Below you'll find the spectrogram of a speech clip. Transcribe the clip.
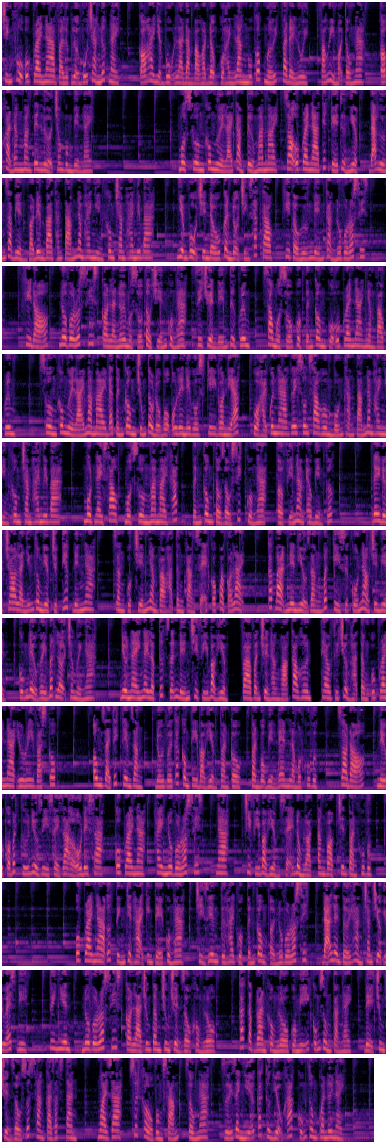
Chính phủ Ukraine và lực lượng vũ trang nước này có hai nhiệm vụ là đảm bảo hoạt động của hành lang ngũ cốc mới và đẩy lùi, phá hủy mọi tàu Nga có khả năng mang tên lửa trong vùng biển này. Một xuồng không người lái cảm tử Mamai do Ukraine thiết kế thử nghiệm đã hướng ra biển vào đêm 3 tháng 8 năm 2023. Nhiệm vụ chiến đấu cần độ chính xác cao khi tàu hướng đến cảng Novorossiysk. Khi đó, Novorossiysk còn là nơi một số tàu chiến của Nga di chuyển đến từ Crimea sau một số cuộc tấn công của Ukraine nhằm vào Crimea. Xuồng không người lái Mamai đã tấn công trúng tàu đổ bộ Olenegovsky Goniak của Hải quân Nga gây xôn xao hôm 4 tháng 8 năm 2023. Một ngày sau, một xuồng Ma Mai khác tấn công tàu dầu xích của Nga ở phía nam eo biển Cước. Đây được cho là những thông điệp trực tiếp đến Nga rằng cuộc chiến nhằm vào hạ tầng cảng sẽ có qua có lại. Các bạn nên hiểu rằng bất kỳ sự cố nào trên biển cũng đều gây bất lợi cho người Nga. Điều này ngay lập tức dẫn đến chi phí bảo hiểm và vận chuyển hàng hóa cao hơn, theo Thứ trưởng Hạ tầng Ukraine Yuri Vaskov. Ông giải thích thêm rằng, đối với các công ty bảo hiểm toàn cầu, toàn bộ Biển Đen là một khu vực. Do đó, nếu có bất cứ điều gì xảy ra ở Odessa, Ukraine hay Novorossiysk, Nga, chi phí bảo hiểm sẽ đồng loạt tăng vọt trên toàn khu vực. Ukraine ước tính thiệt hại kinh tế của Nga, chỉ riêng từ hai cuộc tấn công ở Novorossiysk, đã lên tới hàng trăm triệu USD. Tuy nhiên, Novorossiysk còn là trung tâm trung chuyển dầu khổng lồ. Các tập đoàn khổng lồ của Mỹ cũng dùng cảng này để trung chuyển dầu xuất sang Kazakhstan. Ngoài ra, xuất khẩu vùng xám, dầu Nga, dưới danh nghĩa các thương hiệu khác cũng thông qua nơi này.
